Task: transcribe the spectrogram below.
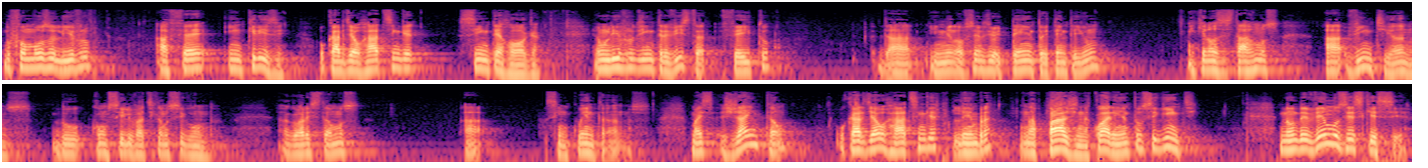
no famoso livro A Fé em Crise. O cardeal Ratzinger se interroga. É um livro de entrevista feito da, em 1980, 81, em que nós estávamos há 20 anos do Concílio Vaticano II. Agora estamos há 50 anos. Mas já então, o cardeal Ratzinger lembra, na página 40, o seguinte: Não devemos esquecer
